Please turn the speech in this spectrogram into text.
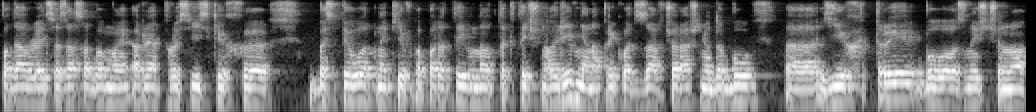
подавлюється засобами РЕП російських е, безпілотників оперативно-тактичного рівня. Наприклад, за вчорашню добу е, їх три було знищено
